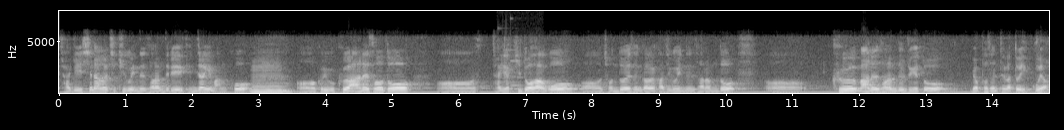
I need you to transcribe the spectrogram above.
자기 신앙을 지키고 있는 사람들이 굉장히 많고 음. 어, 그리고 그 안에서도 어, 자기가 기도하고 어, 전도의 생각을 가지고 있는 사람도 어, 그 많은 사람들 중에 또 몇 퍼센트가 또 있고요.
